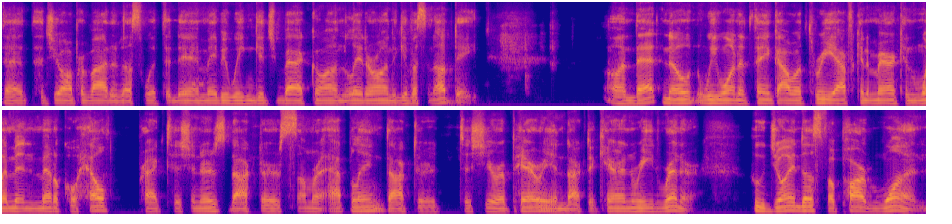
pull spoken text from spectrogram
that, that you all provided us with today. And maybe we can get you back on later on to give us an update. On that note, we want to thank our three African American women medical health practitioners, Dr. Summer Appling, Dr. Tashira Perry, and Dr. Karen Reed Renner, who joined us for part one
